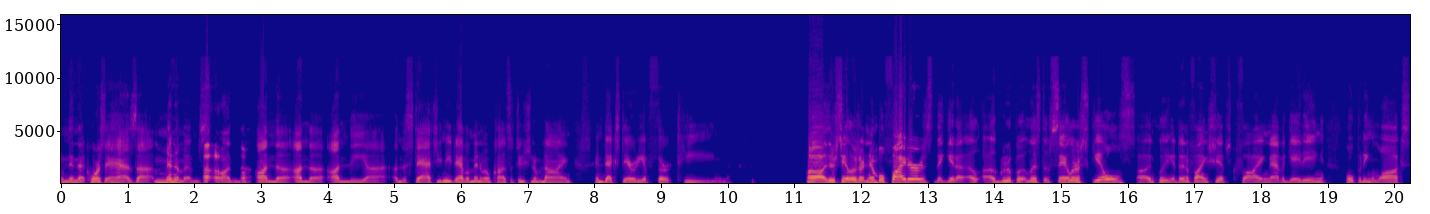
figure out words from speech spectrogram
And then of course it has uh minimums Uh-oh. on the, Okay. on the on the on the uh on the stats. You need to have a minimum constitution of nine and dexterity of 13. Uh, their sailors are nimble fighters. They get a, a, a group, a list of sailor skills, uh, including identifying ships, flying, navigating, opening locks.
